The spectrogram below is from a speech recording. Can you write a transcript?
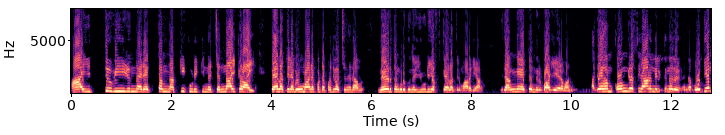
ആ വീഴുന്ന രക്തം നക്കി കുടിക്കുന്ന ചെന്നായ്ക്കളായി കേരളത്തിലെ ബഹുമാനപ്പെട്ട പ്രതിപക്ഷ നേതാവ് നേതൃത്വം കൊടുക്കുന്ന യു ഡി എഫ് കേരളത്തിൽ മാറുകയാണ്. ഇത് അങ്ങേയറ്റം നിർഭാഗ്യകരമാണ്. അദ്ദേഹം കോൺഗ്രസിലാണ് നിൽക്കുന്നത് എന്ന ബോധ്യം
